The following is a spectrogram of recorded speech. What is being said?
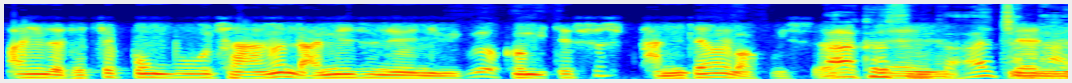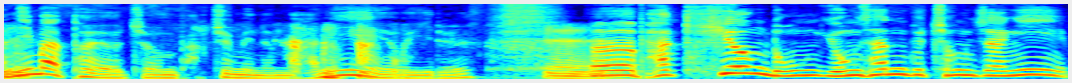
아닙니다. 대책본부장은 남인순 의원님이고요. 그 밑에 수습 단장을 맡고 있어요. 아 그렇습니까? 네. 아참 많이 맡아요. 좀 박주민은 많이 해요 일을. 네. 어, 박희영 농, 용산구청장이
